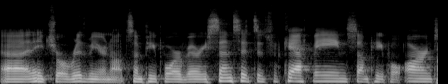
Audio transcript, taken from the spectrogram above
uh, an atrial arrhythmia or not. Some people are very sensitive to caffeine, some people aren't.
